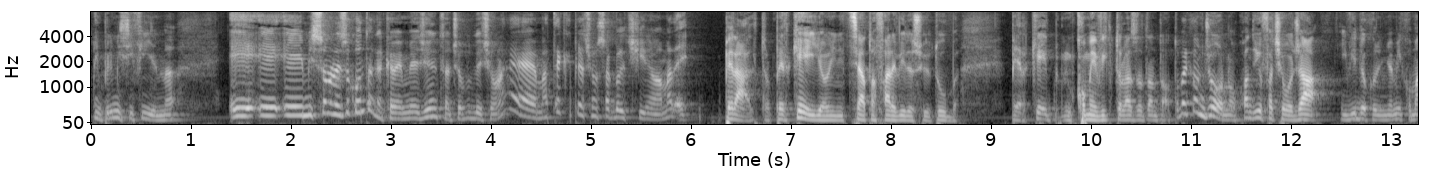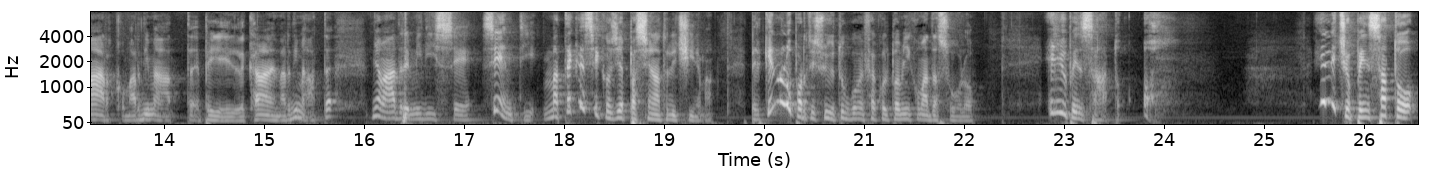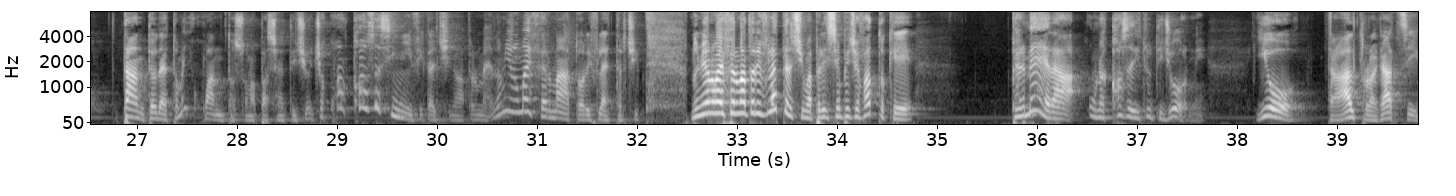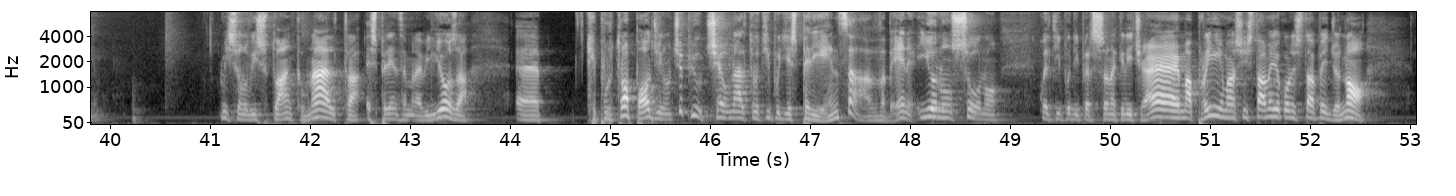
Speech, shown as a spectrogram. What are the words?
in primis i film. E, e, e, mi sono reso conto che anche i miei genitori a un certo punto dicevano: Eh, ma a te che piace un sacco il cinema? Ma dai, peraltro, perché io ho iniziato a fare video su YouTube? Perché, come Victor Laso 88? Perché un giorno, quando io facevo già i video con il mio amico Marco, Mardi Matt, per il canale Mardi Matt, mia madre mi disse: Senti, ma te che sei così appassionato di cinema, perché non lo porti su YouTube come fai col tuo amico, ma da solo? E lì ho pensato: Oh. E lì ci ho pensato tanto ho detto, ma io quanto sono appassionato di cinema? Cioè, cosa significa il cinema per me? Non mi ero mai fermato a rifletterci. Non mi ero mai fermato a rifletterci, ma per il semplice fatto che per me era una cosa di tutti i giorni. Io, tra l'altro, ragazzi, mi sono vissuto anche un'altra esperienza meravigliosa. Eh, che purtroppo oggi non c'è più, c'è un altro tipo di esperienza, va bene. Io non sono quel tipo di persona che dice, eh, ma prima si sta meglio quando si sta peggio. No,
